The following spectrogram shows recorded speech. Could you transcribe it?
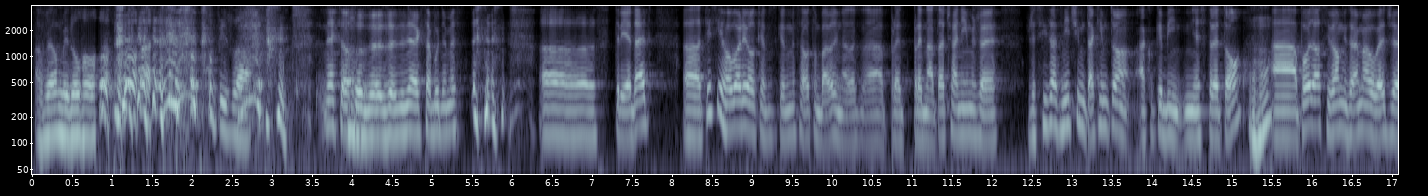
a veľmi dlho opísal. Nechcel som, že nejak sa budeme striedať. Ty si hovoril, keď, keď sme sa o tom bavili pred, pred natáčaním, že že si sa s ničím takýmto ako keby nestretol uh-huh. a povedal si veľmi zaujímavú vec, že,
